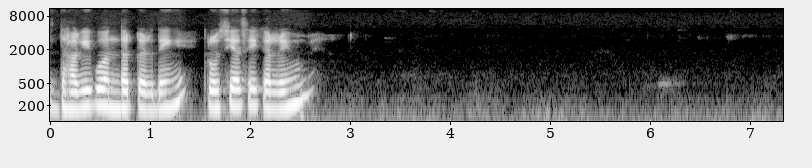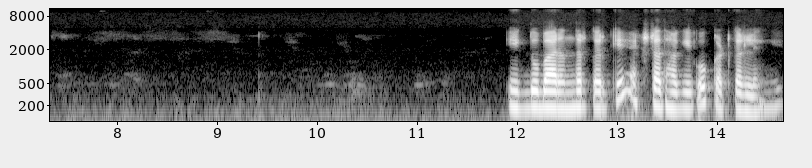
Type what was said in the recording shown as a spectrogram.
इस धागे को अंदर कर देंगे। क्रोसिया से कर रही हूँ मैं। एक दो बार अंदर करके एक्स्ट्रा धागे को कट कर लेंगे।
